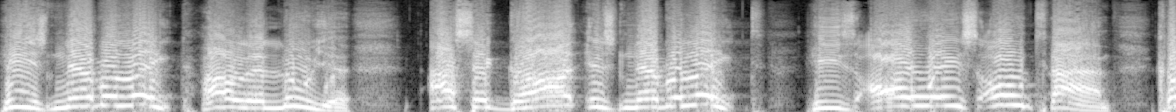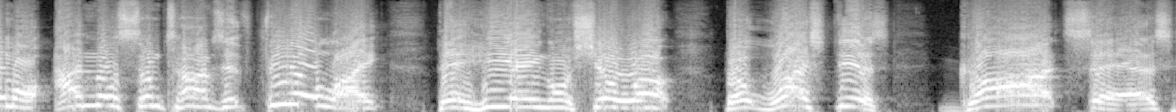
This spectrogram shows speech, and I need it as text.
He's never late. Hallelujah. I said, God is never late. He's always on time. Come on. I know sometimes it feel like that he ain't going to show up, but watch this. God says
